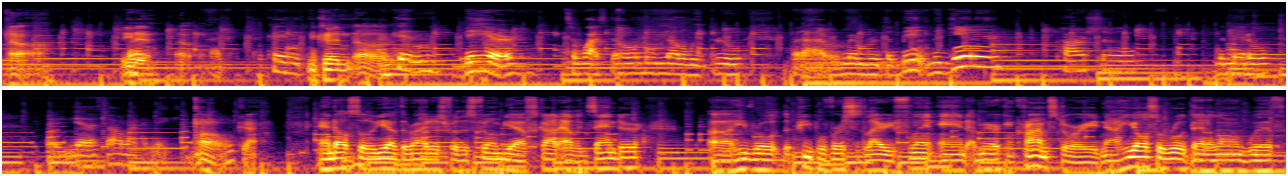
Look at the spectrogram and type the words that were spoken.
You But I- didn't? Uh, I, I couldn't. you couldn't? I Uh, couldn't bear to watch the whole movie all the way through, but I remember the be- beginning, partial, the middle. But yeah, that's all I can make. oh, okay. And also, you have the writers for this film. You have Scott Alexander. Uh, he wrote The People versus Larry Flynt and American Crime Story. Now, he also wrote that along with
